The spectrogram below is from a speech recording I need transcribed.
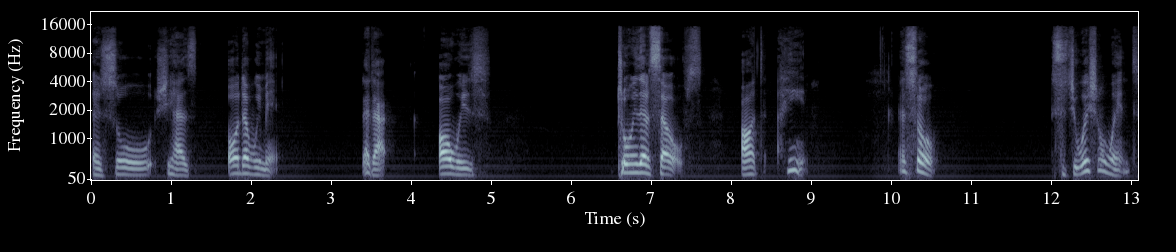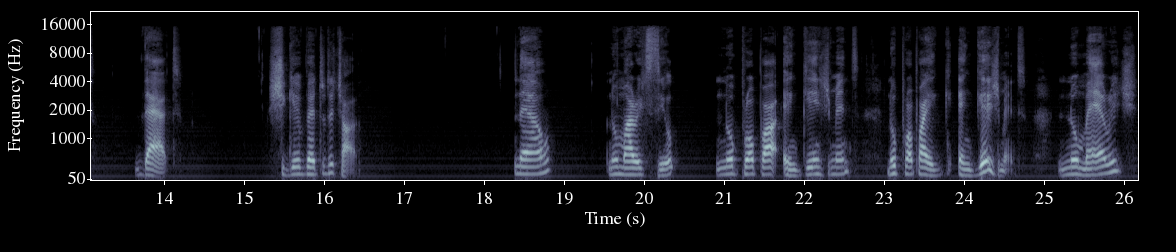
and so she has other women that are always throwing themselves at him. And so the situation went that she gave birth to the child. Now, no marriage still, no proper engagement, no proper engagement, no marriage.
